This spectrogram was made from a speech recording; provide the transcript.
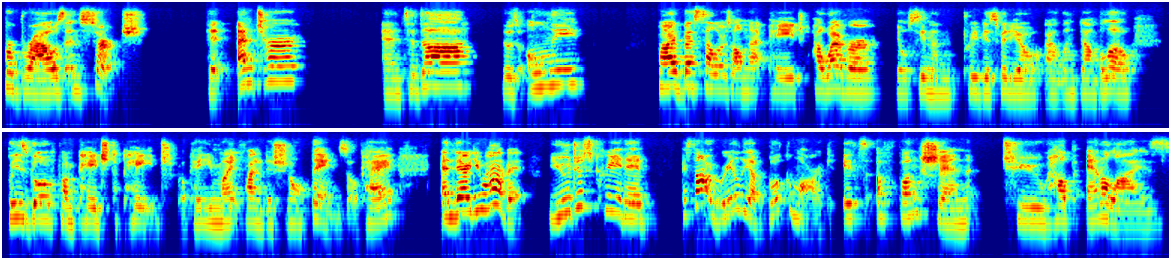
for browse and search. Hit enter and ta-da, there's only five bestsellers on that page. However, you'll see in the previous video, I'll link down below, please go from page to page. Okay. You might find additional things. Okay. And there you have it. You just created, it's not really a bookmark, it's a function to help analyze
